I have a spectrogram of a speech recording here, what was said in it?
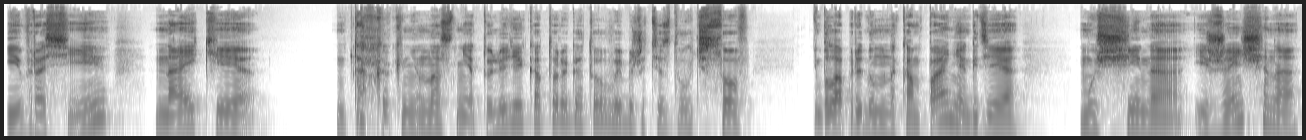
и в России Nike, так как у нас нет людей, которые готовы выбежать из двух часов, была придумана компания, где мужчина и женщина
